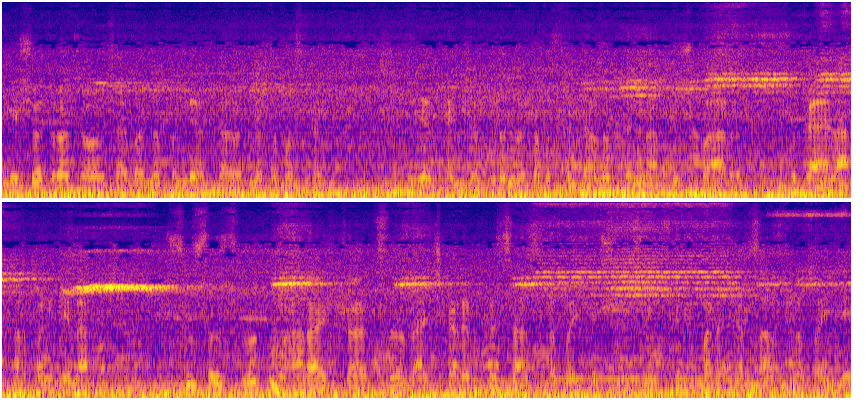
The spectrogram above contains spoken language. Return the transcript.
यशवंतराव चव्हाण साहेबांना पण मी आता नतमस्तक म्हणजे त्यांच्या पुढे नतमस्तक झालो त्यांना पुष्पहार पुतळ्याला अर्पण केला. सुसंस्कृत महाराष्ट्राचं राजकारण कसं असलं पाहिजे? सुसंस्कृतपणा कसा असलं पाहिजे?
